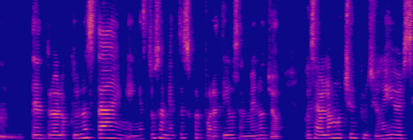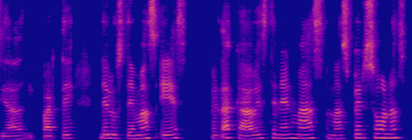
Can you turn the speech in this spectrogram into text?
mm, dentro de lo que uno está en, en estos ambientes corporativos, al menos yo, pues se habla mucho de inclusión y diversidad y parte de los temas es, ¿verdad? Cada vez tener más, más personas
